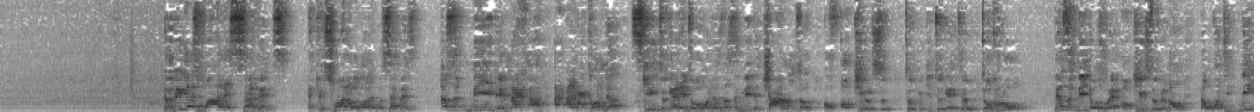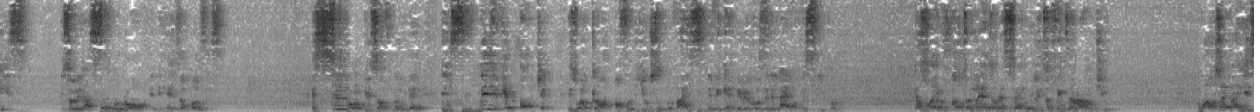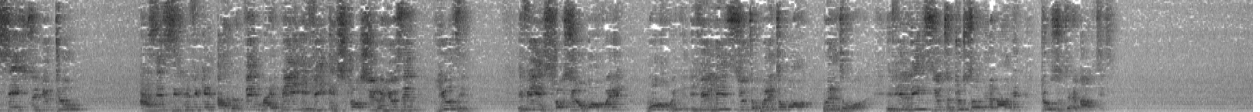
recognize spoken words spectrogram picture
The biggest, wildest serpent that can swallow multiple serpents doesn't need an anaconda skin to get into hole. Doesn't need the charms of, of occults to, to begin to get to, to grow. He doesn't need those red occults to grow. No, no, what it needs is only that simple rod in the hands of Moses. A simple piece of wood, an insignificant object, is what God often uses to provide significant miracles in the life of his people. That's why you've got to learn to respect the little things around you. Whatsoever he says to you, do. As insignificant as the thing might be, if he instructs you to use it, use it. If he instructs you to walk with it, walk with it. If he leads you to put it to work, put it to work. If he leads you to do something about it, do something about it.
